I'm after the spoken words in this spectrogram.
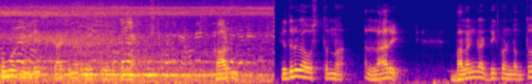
కొవ్వూరు నుండి కాకినాడ వైపు వెళ్తున్న కారును ఎదురుగా వస్తున్న లారీ బలంగా ఢీకొనడంతో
